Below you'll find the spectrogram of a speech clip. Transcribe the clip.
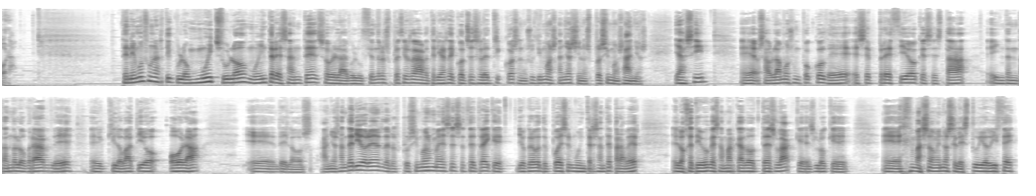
hora. Tenemos un artículo muy chulo, muy interesante sobre la evolución de los precios de las baterías de coches eléctricos en los últimos años y en los próximos años. Y así eh, os hablamos un poco de ese precio que se está intentando lograr de el kilovatio hora eh, de los años anteriores, de los próximos meses, etcétera, y que yo creo que te puede ser muy interesante para ver el objetivo que se ha marcado Tesla, que es lo que eh, más o menos el estudio dice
